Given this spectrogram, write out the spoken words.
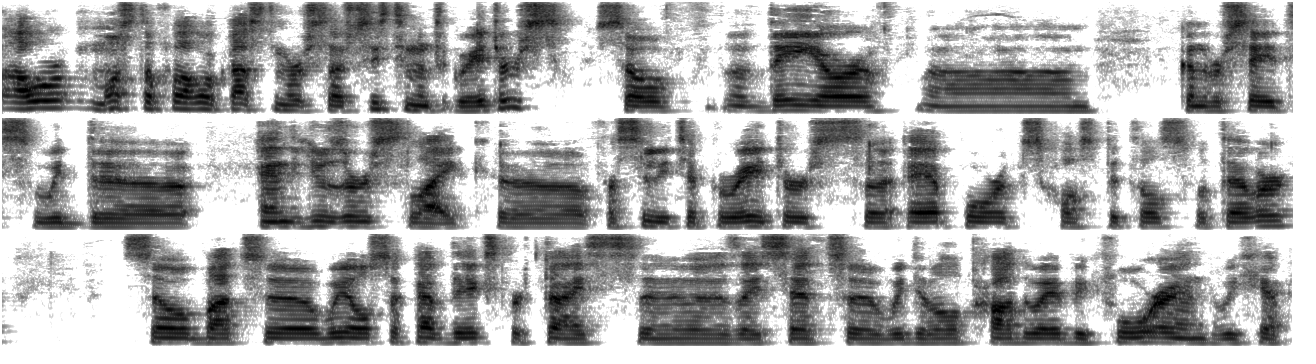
our most of our customers are system integrators. So they are um, conversates with the end users like uh, facility operators, uh, airports, hospitals, whatever. So, but uh, we also have the expertise. Uh, as I said, uh, we developed hardware before, and we have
